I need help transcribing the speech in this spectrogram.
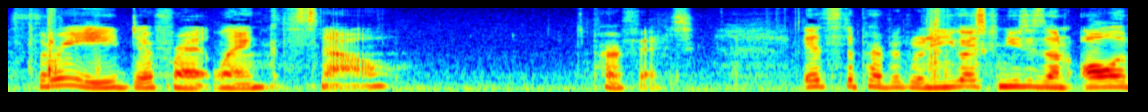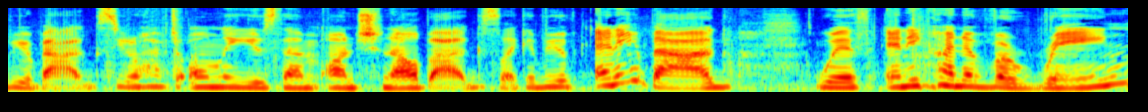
three different lengths now. Perfect. It's the perfect one. And you guys can use these on all of your bags. You don't have to only use them on Chanel bags. Like if you have any bag with any kind of a ring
